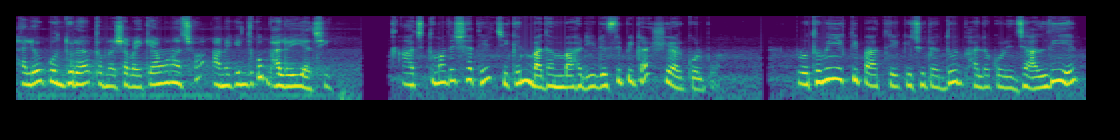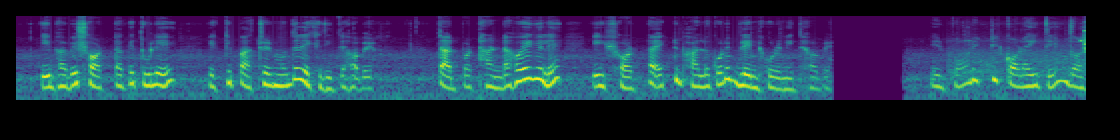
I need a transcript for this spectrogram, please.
হ্যালো বন্ধুরা, তোমরা সবাই কেমন আছো? আমি কিন্তু খুব ভালোই আছি। আজ তোমাদের সাথে চিকেন বাদাম বাহারি রেসিপিটা শেয়ার করব। প্রথমেই একটি পাত্রে কিছুটা দুধ ভালো করে জাল দিয়ে এইভাবে শর্টটাকে তুলে একটি পাত্রের মধ্যে রেখে দিতে হবে। তারপর ঠান্ডা হয়ে গেলে এই শর্টটা একটু ভালো করে ব্লেন্ড করে নিতে হবে। এরপর একটি কড়াইতে দশ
